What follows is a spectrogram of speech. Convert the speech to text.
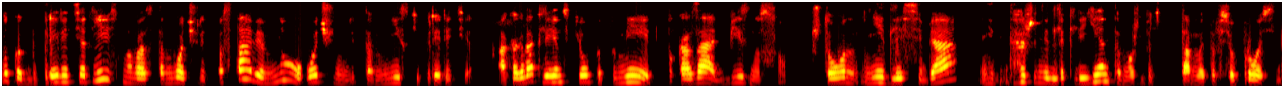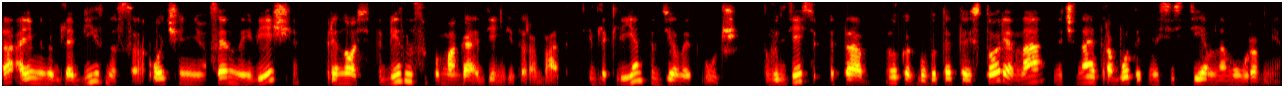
Ну, как бы приоритет есть, мы вас там в очередь поставим, но очень там низкий приоритет. А когда клиентский опыт умеет показать бизнесу, что он не для себя, не, даже не для клиента, может быть, там это все просит, да, а именно для бизнеса очень ценные вещи приносит, и бизнесу помогает деньги зарабатывать, и для клиентов делает лучше вот здесь это, ну, как бы вот эта история, она начинает работать на системном уровне.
